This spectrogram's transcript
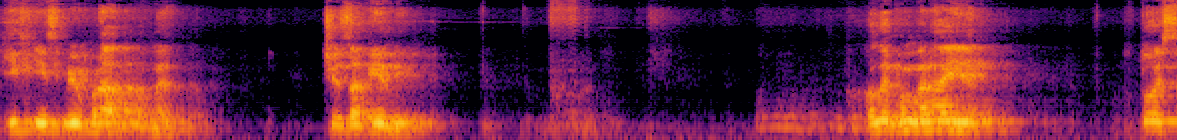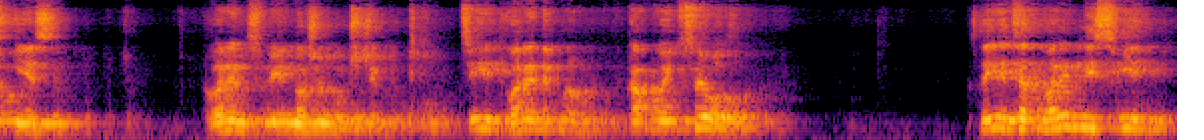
їхній співбрат помер чи загинув. Коли помирає хтось із тварин спільно живущих, ці тварини капають сльози. Здається, тваринний світ,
